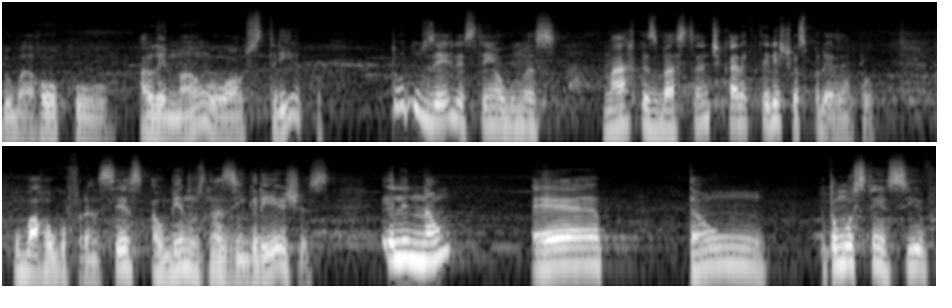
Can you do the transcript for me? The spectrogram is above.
e o barroco alemão ou austríaco, todos eles têm algumas marcas bastante características. Por exemplo, o barroco francês, ao menos nas igrejas, ele não é tão, tão ostensivo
